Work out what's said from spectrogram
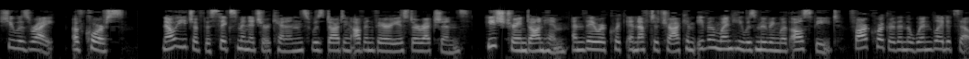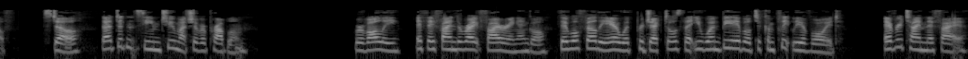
She was right, of course. Now each of the six miniature cannons was darting off in various directions, each trained on him, and they were quick enough to track him even when he was moving with all speed, far quicker than the wind blight itself. Still, that didn't seem too much of a problem. Revali, if they find the right firing angle, they will fill the air with projectiles that you won't be able to completely avoid. Every time they fire,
